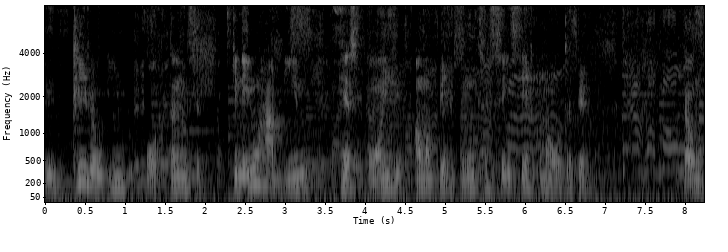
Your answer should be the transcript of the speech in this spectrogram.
incrível importância que nenhum rabino responde a uma pergunta sem ser como a outra pergunta. Então,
